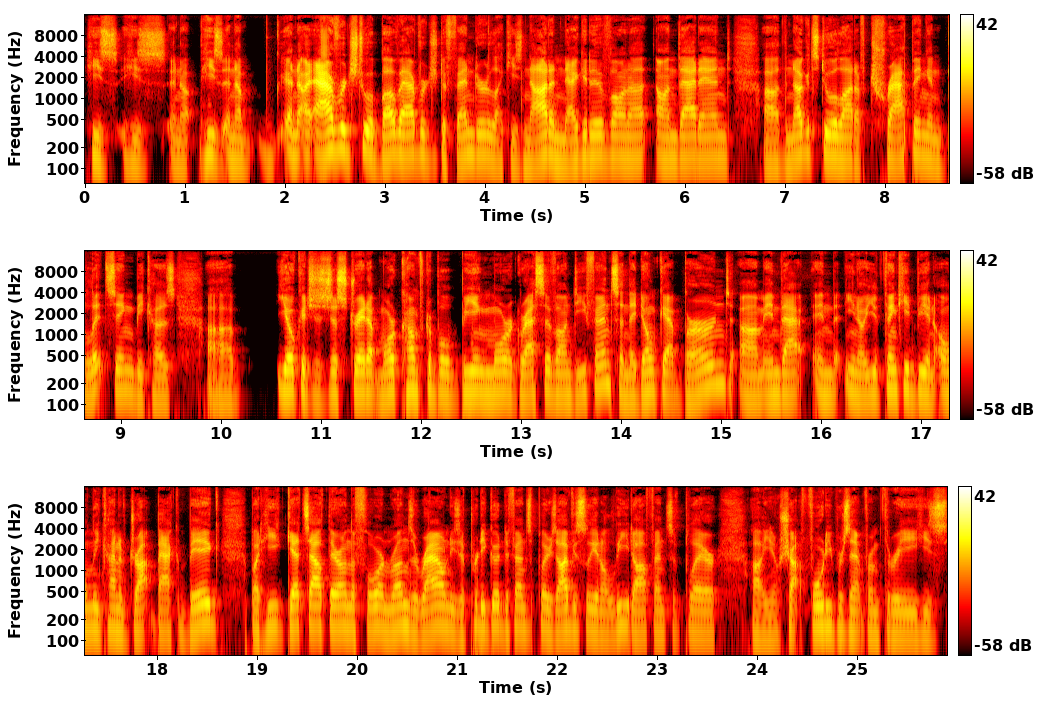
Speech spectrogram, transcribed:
He's he's an a, he's an, an average to above average defender. Like he's not a negative on a, on that end. Uh, the Nuggets do a lot of trapping and blitzing because uh, Jokic is just straight up more comfortable being more aggressive on defense, and they don't get burned. Um, in that, in the, you know, you'd think he'd be an only kind of drop back big, but he gets out there on the floor and runs around. He's a pretty good defensive player. He's obviously an elite offensive player. Uh, you know, shot forty percent from three. He's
